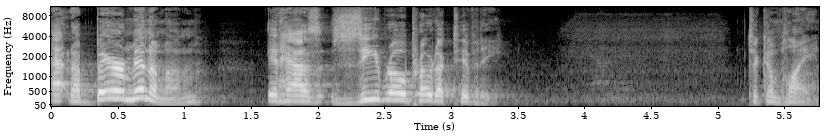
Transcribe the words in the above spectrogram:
at a bare minimum, it has zero productivity to complain.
